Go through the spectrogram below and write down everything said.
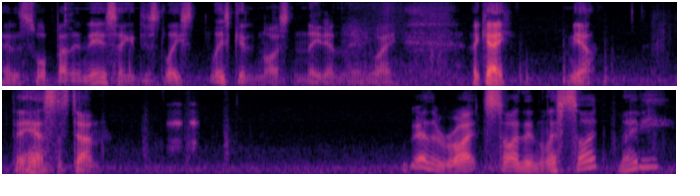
Had a sort button in there so you could just at least, at least get it nice and neat under there anyway. Okay, now, the house is done. We'll go to the right side then the left side, maybe?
